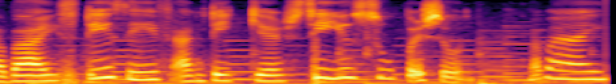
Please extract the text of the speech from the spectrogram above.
Bye bye. Stay safe and take care. See you super soon. Bye bye.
